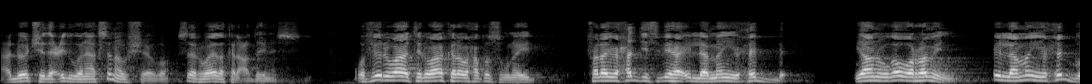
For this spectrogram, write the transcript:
Waxaa loo jeeda cid wanaagsan ha u sheego. Sida riwaayada kale caddaynayso wa fii riwaayati riwaayo kale waxaa ku sugnayd falaa yuxadis biha ila man yuxib. Yaanu uga warramin ilaa man yuxibu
